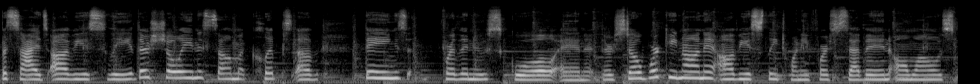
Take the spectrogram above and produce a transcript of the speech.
besides obviously they're showing some clips of things for the new school and they're still working on it obviously 24/7 almost.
